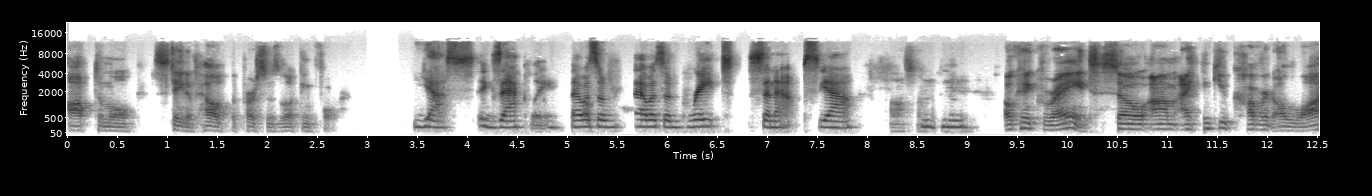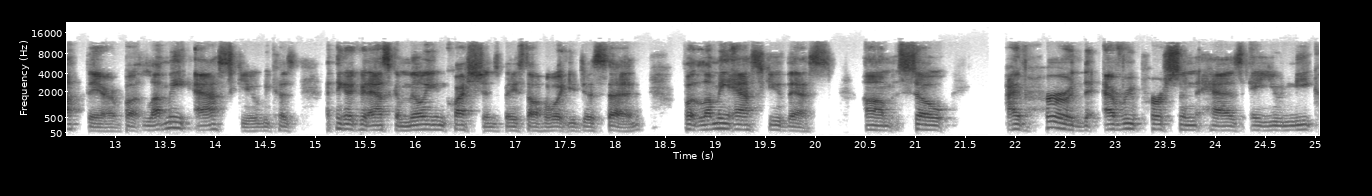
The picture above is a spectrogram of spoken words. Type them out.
optimal state of health the person's looking for. Yes exactly. That was a that was a great synapse yeah. Awesome. Mm-hmm. okay great. So um, i think you covered a lot there but let me ask you because i think i could ask a million questions based off of what you just said but let me ask you this um, so I've heard that every person has a unique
